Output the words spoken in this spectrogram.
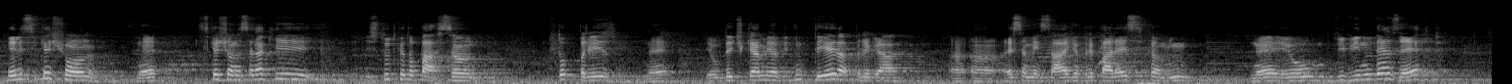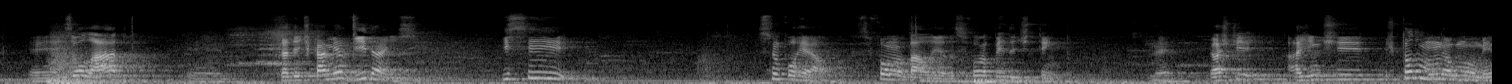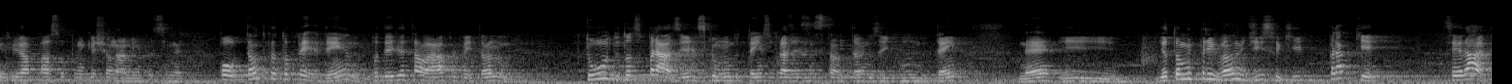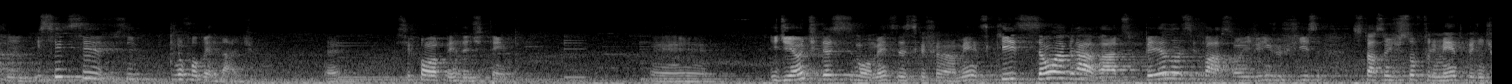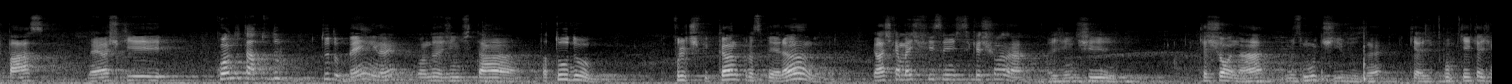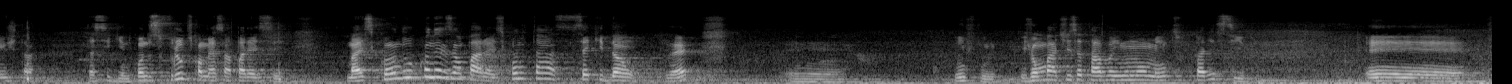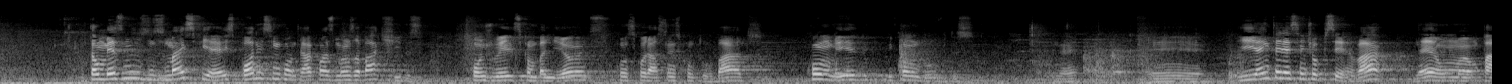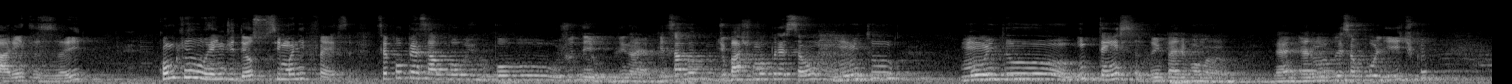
ele se questiona, né? Se questiona, será que isso tudo que eu estou passando, estou preso, né? Eu dediquei a minha vida inteira a pregar a, a, essa mensagem, a preparar esse caminho. Né? Eu vivi no deserto, é, isolado, é, para dedicar a minha vida a isso. E se isso não for real? For uma balela, se for uma perda de tempo? Né? Eu acho que a gente, acho que todo mundo em algum momento já passou por um questionamento assim, né? Pô, tanto que eu estou perdendo, poderia estar tá lá aproveitando tudo, todos os prazeres que o mundo tem, os prazeres instantâneos aí que o mundo tem, né? E, e eu estou me privando disso aqui, para quê? Será que. E se, se, se não for verdade? Né? Se for uma perda de tempo? É, e diante desses momentos, desses questionamentos, que são agravados pelas situações de injustiça, situações de sofrimento que a gente passa, né? Acho que quando está tudo tudo bem, né? Quando a gente está tá tudo frutificando, prosperando, eu acho que é mais difícil a gente se questionar. A gente questionar os motivos, né? Que por que, que a gente está tá seguindo. Quando os frutos começam a aparecer. Mas quando, quando eles não aparecem, quando está sequidão, né? É... Enfim, João Batista estava em um momento parecido. É... Então, mesmo os mais fiéis podem se encontrar com as mãos abatidas, com os joelhos cambaleantes, com os corações conturbados, com medo e com dúvidas. Né? É, e é interessante observar, né, uma, um parênteses aí, como que o reino de Deus se manifesta. Se for pensar o povo, o povo judeu ali na época, ele estava debaixo de uma opressão muito, muito intensa do Império Romano. Né? Era uma opressão política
